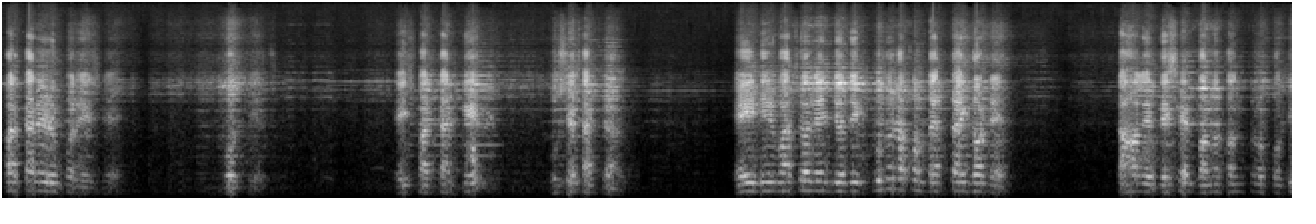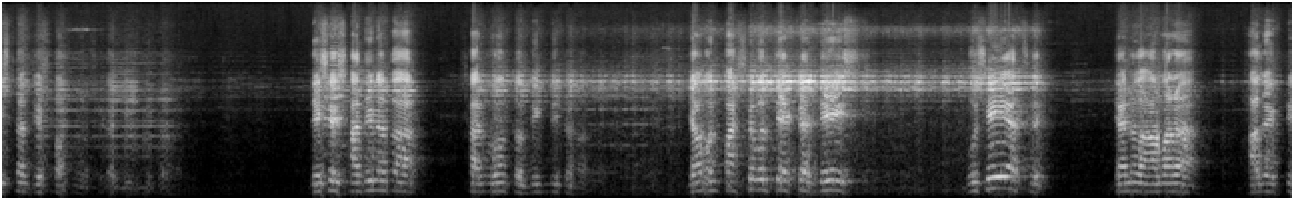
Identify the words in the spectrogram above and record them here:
সরকারের উপরে এসে ভোট দিয়েছে। এই সরকারকে বসে থাকতে হবে। এই নির্বাচনে যদি কোন রকম ব্যত্যয় ঘটে, তাহলে দেশের গণতন্ত্র প্রতিষ্ঠার যে স্বপ্ন, সেটা বিঘ্নিত হবে। দেশের স্বাধীনতা সার্বভৌমত্ব বিঘ্নিত হবে। যেমন পার্শ্ববর্তী একটা দেশ বসেই আছে, যেন আমরা ভালো একটি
